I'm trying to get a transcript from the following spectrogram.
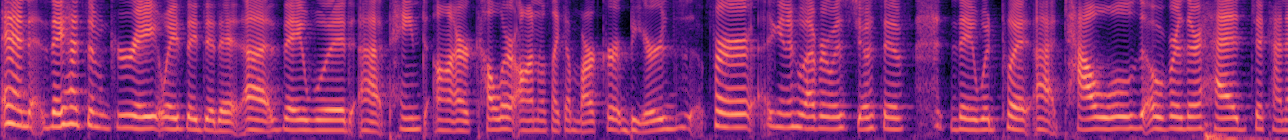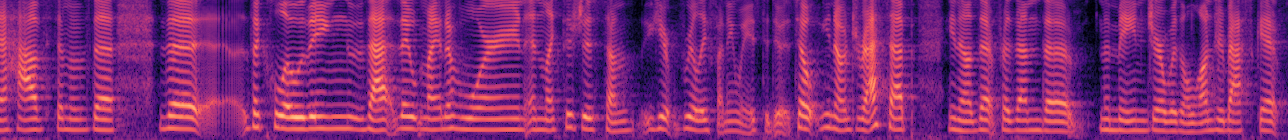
and they had some great ways they did it. Uh, they would uh, paint on or color on with like a marker beards for you know whoever was Joseph. They would put uh, towels over their head to kind of have some of the the the clothing that they might have worn, and like there's just some really funny ways to do it. So you know, dress up. You know that for them the the manger was a laundry basket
